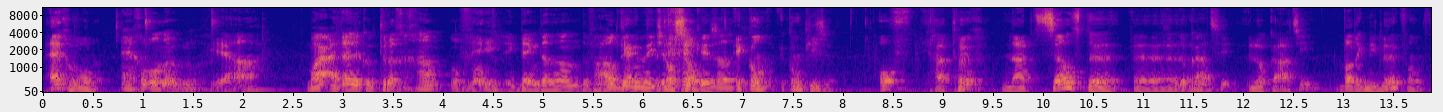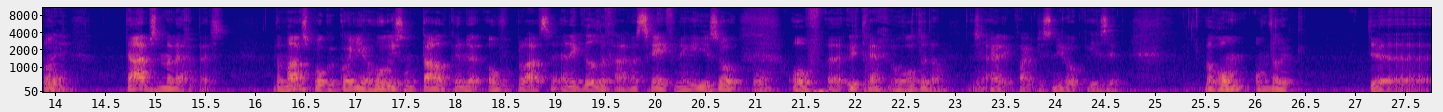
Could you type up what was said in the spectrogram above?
En gewonnen. En gewonnen ook nog. Ja. Maar uiteindelijk ook teruggegaan? Of Nee. want ik denk dat dan de verhouding Kijk, een beetje gek zo. is. Als... Ik kon, ik kon kiezen. Of je gaat terug naar hetzelfde eh, Locatie. locatie, wat ik niet leuk vond. Want Nee. Daar hebben ze me weggepest. Normaal gesproken kon je horizontaal kunnen overplaatsen. En ik wilde graag naar Scheveningen hier zo. Ja. Of eh, Utrecht, Rotterdam. Dus Ja. eigenlijk waar ik dus nu ook hier zit. Waarom? Omdat ik de,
